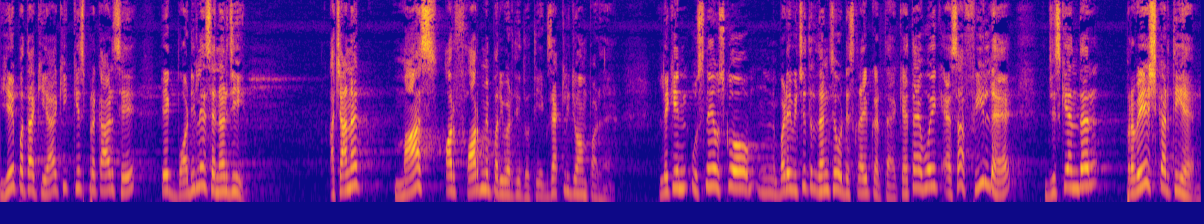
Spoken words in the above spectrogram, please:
ये पता किया कि किस प्रकार से एक बॉडीलेस एनर्जी अचानक मास और फॉर्म में परिवर्तित होती है एग्जैक्टली exactly जो हम पढ़ रहे हैं। लेकिन उसने उसको बड़े विचित्र ढंग से वो डिस्क्राइब करता है। कहता है, वो एक ऐसा फ़ील्ड है जिसके अंदर प्रवेश करती है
